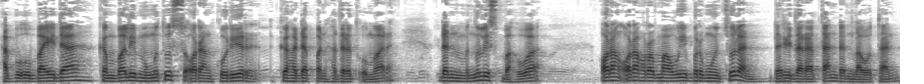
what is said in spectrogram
Abu Ubaidah kembali mengutus seorang kurir ke hadapan Hadrat Umar dan menulis bahwa orang-orang Romawi bermunculan dari daratan dan lautan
